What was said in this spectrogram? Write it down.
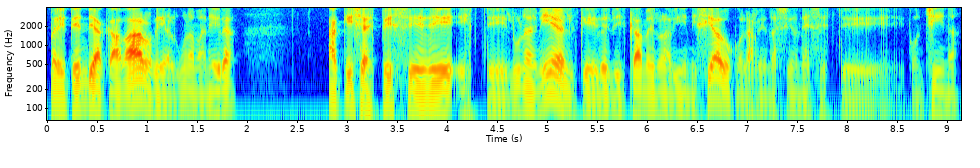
pretende acabar de alguna manera aquella especie de este, luna de miel que David Cameron había iniciado con las relaciones este, con China.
